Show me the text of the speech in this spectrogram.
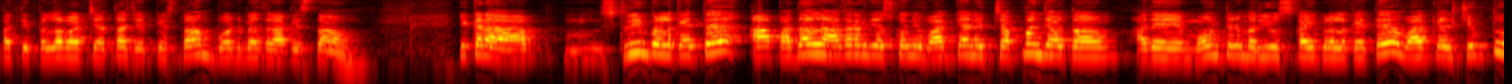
ప్రతి పిల్లవాడి చేత చెప్పిస్తాం బోర్డు మీద రాపిస్తాం. ఇక్కడ స్ట్రీమ్ పిల్లలకైతే ఆ పదాలను ఆధారం చేసుకొని వాక్యాన్ని చెప్పమని చెబుతాం. అదే మౌంటైన్ మరియు స్కై పిల్లలకైతే వాక్యాలు చెప్తూ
